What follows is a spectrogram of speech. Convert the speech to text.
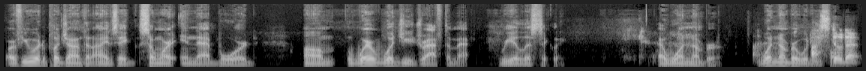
or if you were to put Jonathan Isaac somewhere in that board, um, where would you draft him at realistically? At one number, what number would he I still fall? don't,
